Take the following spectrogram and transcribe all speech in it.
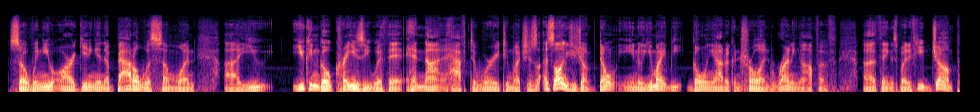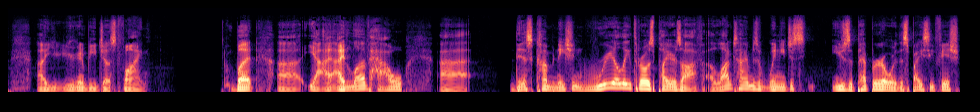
So when you are getting in a battle with someone uh, you you can go crazy with it and not have to worry too much. As, as long as you jump. Don't you know you might be going out of control and running off of uh, things but if you jump uh, you, are going to be just fine. But uh, yeah I, I, love how uh, this combination really throws players off. A lot of times when you just use the pepper or the spicy fish,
